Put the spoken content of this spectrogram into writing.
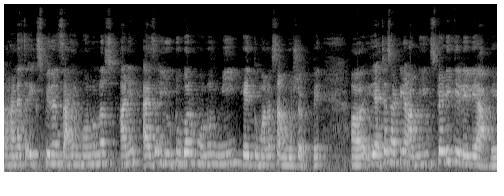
राहण्याचा एक्सपिरियन्स आहे म्हणूनच आणि ॲज अ युट्यूबर म्हणून मी हे तुम्हाला सांगू शकते. याच्यासाठी आम्ही स्टडी केलेली आहे.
